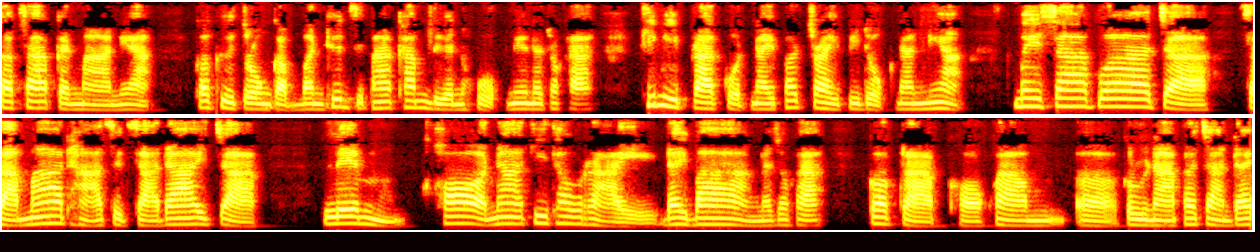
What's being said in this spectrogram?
ทราบๆกันมาเนี่ยก็คือตรงกับวันขึ้นสิบห้าค่ำเดือนหกเนี่ยนะเจ้าคะที่มีปรากฏในพระไตรปิฎกนั้นเนี่ยไม่ทราบว่าจะสามารถหาศึกษาได้จากเล่มข้อหน้าที่เท่าไหร่ได้บ้างนะเจ้าคะก็กราบขอความกรุณาพระอาจารย์ได้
